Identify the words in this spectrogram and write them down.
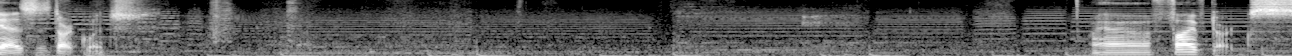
Yeah, this is Dark Witch. I have five darks.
